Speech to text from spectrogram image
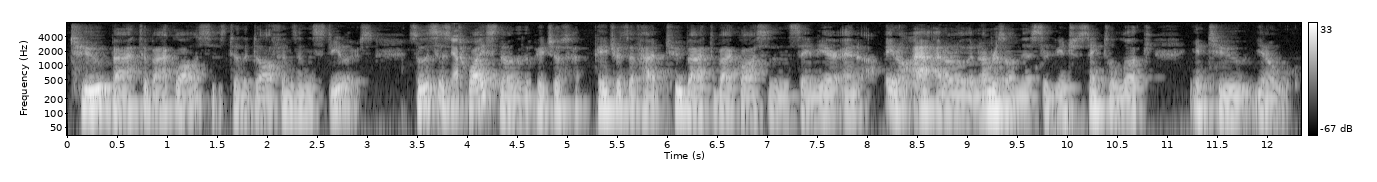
two back-to-back losses to the Dolphins and the Steelers. So this is yep. twice now that the Patriots Patriots have had two back-to-back losses in the same year. And you know, I, I don't know the numbers on this. It'd be interesting to look into you know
